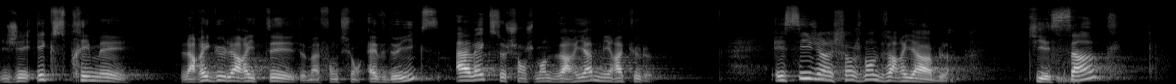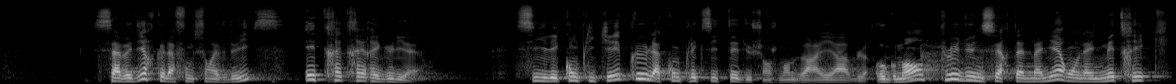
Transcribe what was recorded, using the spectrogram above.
j'ai exprimé la régularité de ma fonction f de x avec ce changement de variable miraculeux. Et si j'ai un changement de variable qui est simple, ça veut dire que la fonction f de x est très très régulière. S'il est compliqué, plus la complexité du changement de variable augmente, plus d'une certaine manière on a une métrique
